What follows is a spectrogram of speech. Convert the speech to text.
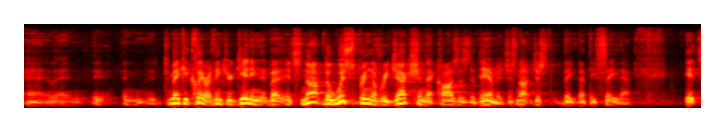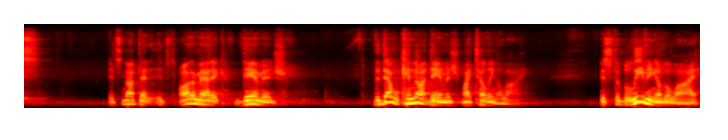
And to make it clear, I think you're getting it, but it's not the whispering of rejection that causes the damage. It's not just they, that they say that. It's it's not that it's automatic damage. The devil cannot damage by telling a lie. It's the believing of the lie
